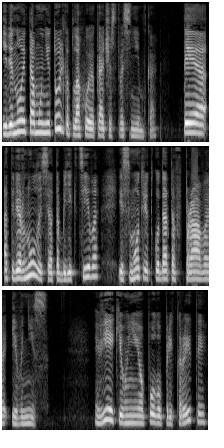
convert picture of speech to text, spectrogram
и виной тому не только плохое качество снимка. Тея отвернулась от объектива и смотрит куда-то вправо и вниз. Веки у нее полуприкрыты,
